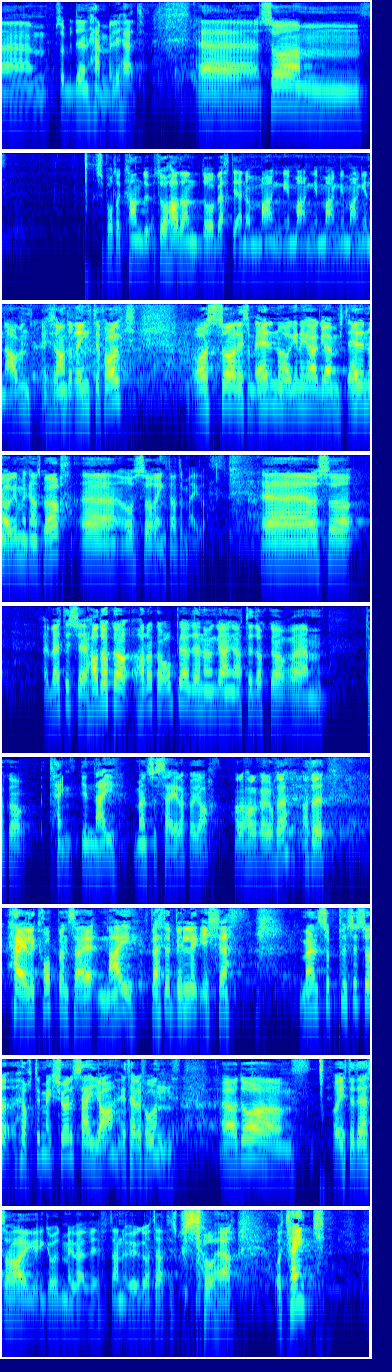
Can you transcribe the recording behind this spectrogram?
Så det er en hemmelighet. Så um, spurte kan du, Så hadde han da vært gjennom mange mange, mange, mange navn. ikke sant? Ringt til folk. Og så liksom Er det noen jeg har glemt? Er det noen vi kan spørre? Eh, og så ringte han til meg, da. Eh, så Jeg vet ikke Har dere, har dere opplevd det noen gang at dere, um, dere tenker nei, men så sier dere ja. Har, har dere gjort det? At det, hele kroppen sier nei, dette vil jeg ikke. Men så plutselig så hørte jeg meg sjøl si ja i telefonen. Og, da, og etter det så har jeg grudd meg veldig denne uka til at jeg skulle stå her. Og tenk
